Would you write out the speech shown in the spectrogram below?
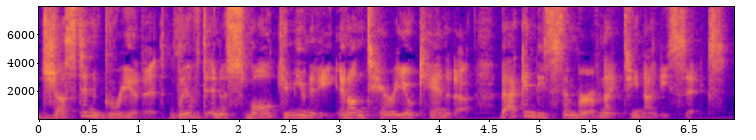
Justin Greavette lived in a small community in Ontario, Canada, back in December of 1996.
